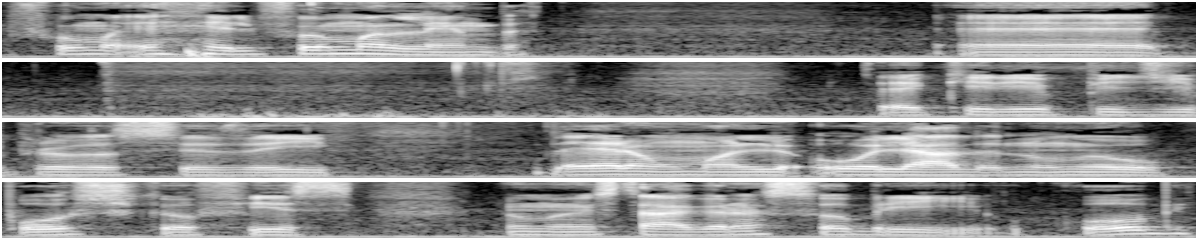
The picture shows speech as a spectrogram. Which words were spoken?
foi uma, ele foi uma lenda. É, até queria pedir para vocês aí deram uma olhada no meu post que eu fiz no meu Instagram sobre o Kobe.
